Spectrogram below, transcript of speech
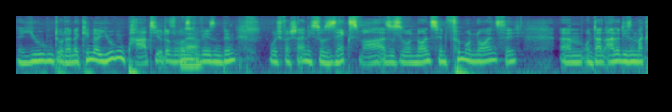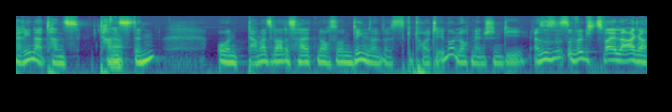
einer Jugend- oder einer Kinderjugendparty oder sowas Ja. gewesen bin, wo ich wahrscheinlich so sechs war, also so 1995, ähm, und dann alle diesen Macarena-Tanz tanzten. Und damals war das halt noch so ein Ding. Und es gibt heute immer noch Menschen, die. Also es ist so wirklich zwei Lager.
